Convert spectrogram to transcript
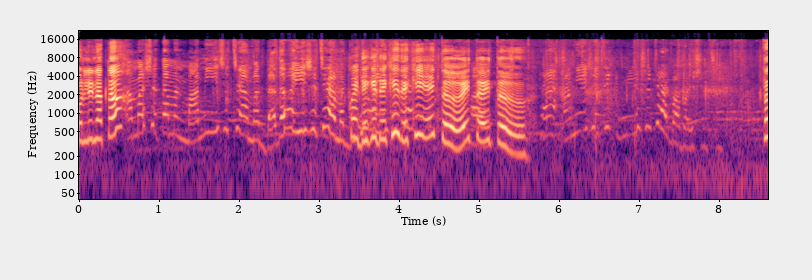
বললি না তো আমার সাথে আমার মামি এসেছে আমার দাদা ভাই এসেছে আমার কই দেখি দেখি দেখি এই তো এই তো এই তো। হ্যাঁ আমি এসেছি তুমি এসেছ আর বাবা এসেছে। তো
